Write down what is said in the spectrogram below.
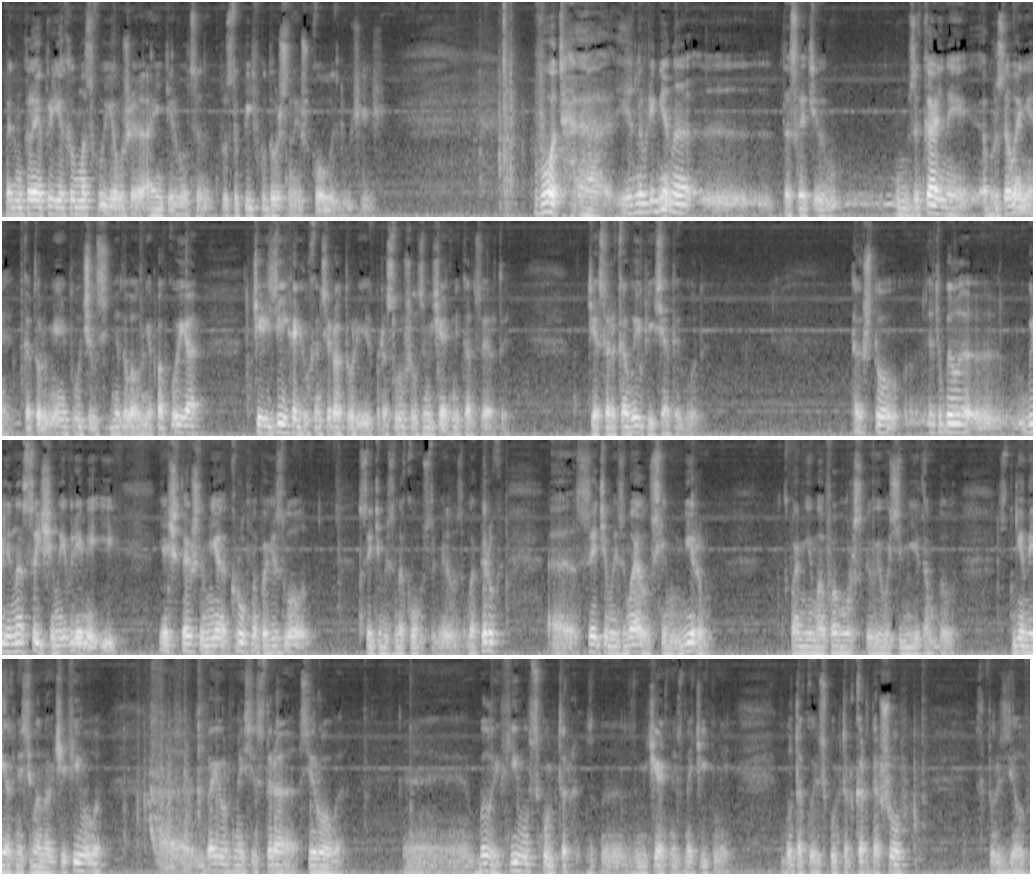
Поэтому, когда я приехал в Москву, я уже ориентировался поступить в художественную школу или училище. Вот. Э, и одновременно, э, так сказать, музыкальное образование, которое у меня не получилось, не давало мне покоя. Я через день ходил в консерваторию и прослушал замечательные концерты – те 40-е, 50-е годы. Так что это было, были насыщенные время, и я считаю, что мне крупно повезло с этими знакомствами. Во-первых, э, с этим измайловским миром, помимо Фаворского его семьи, там был Нина Яхна Симоновича Ефимова, э, двоюродная сестра Серова, э, был Ефимов, скульптор замечательный, значительный, был такой скульптор Карташов, который сделал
